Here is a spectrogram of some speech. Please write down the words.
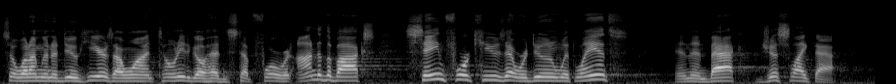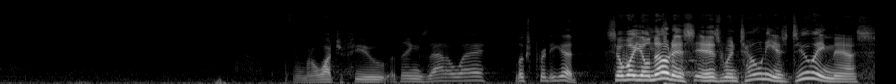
So what I'm going to do here is I want Tony to go ahead and step forward onto the box, same four cues that we're doing with Lance, and then back just like that. I'm going to watch a few things that away. Looks pretty good. So what you'll notice is when Tony is doing this,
